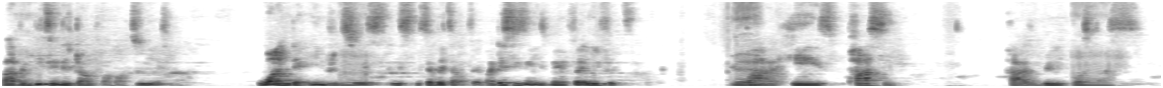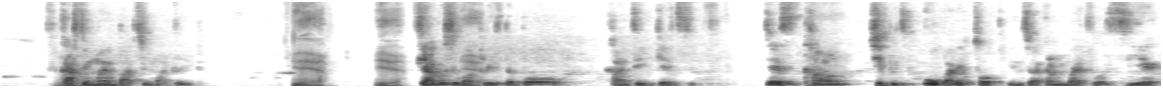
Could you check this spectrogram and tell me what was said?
But I've been Mm. beating this drum for about two years now. One, the injury, so Mm. it's, it's, it's a bit unfair. But this season, he's been fairly fit. Yeah. But his passing has really cost Mm. us. Cast your mind back to Madrid. Yeah. Yeah. Thiago Silva Yeah. plays the ball, Kante gets it. Just Mm-hmm. come, chip it over the top into, I can't remember if it was Ziyech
